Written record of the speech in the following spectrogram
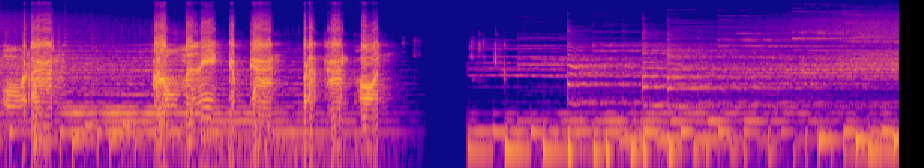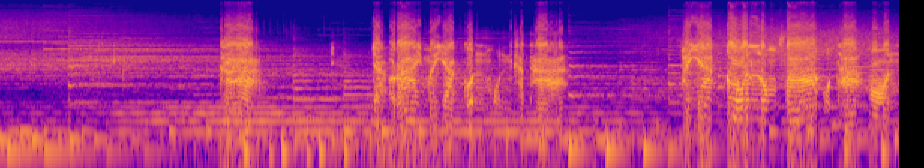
โอรานเอามาแลกกับการประทานพร ข้า จะร่ายมายากลมนคาถา ทาหรณ์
